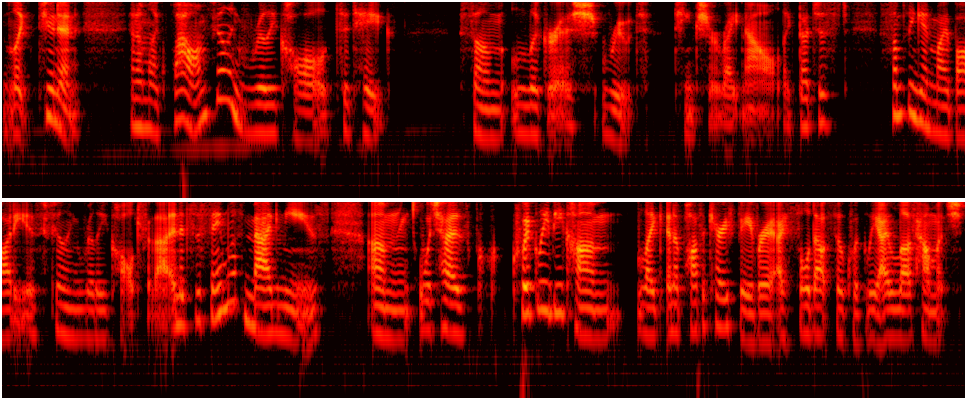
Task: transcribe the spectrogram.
like tune in. And I'm like, wow, I'm feeling really called to take some licorice root tincture right now. Like that just something in my body is feeling really called for that. And it's the same with Magnes, um, which has qu- quickly become like an apothecary favorite. I sold out so quickly. I love how much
